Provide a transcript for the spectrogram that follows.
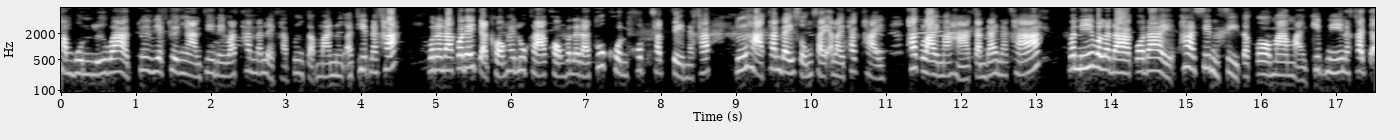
ทำบุญหรือว่าช่วยเวียกช่วยงานที่ในวัดท่านนั่นแหละค่ะเพิ่งกลับมาหนึ่งอาทิตย์นะคะ วรดาก็ได้จัดของให้ลูกค้าของวรดาทุกคนครบชัดเจนนะคะ หรือหากท่านใดสงสัยอะไรทักทายทักไลน์มาหากันได้นะคะ วันนี้วรดาก็ได้ผ้าสิ้น 4 ตะกอมาใหม่คลิปนี้นะคะ จะ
